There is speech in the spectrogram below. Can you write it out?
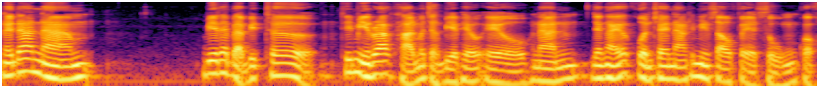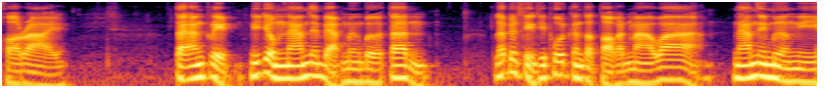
ในด้านน้ำเบียร์ในแบบบิ t เ e อร์ ที่มีรากฐานมาจากเบียร์เพลเอลนั้นยังไงก็ควรใช้น้ำที่มีซัลเฟตสูงกว่าคอไรด์แต่อังกฤษนิยมน้ำในแบบเมืองเบอร์ตัน และเป็นสิ่งที่พูดกันต่อๆกันมาว่า น้ำในเมืองนี้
